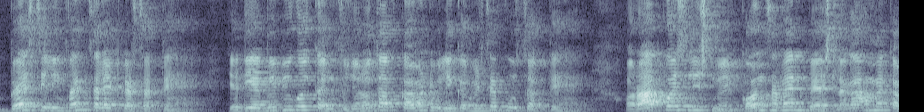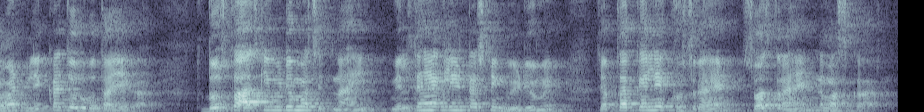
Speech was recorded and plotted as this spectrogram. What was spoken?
बेस्ट सीलिंग फ़ैन सेलेक्ट कर सकते हैं। यदि अभी भी कोई कंफ्यूजन हो तो आप कमेंट में लिखकर मेरे से पूछ सकते हैं। और आपको इस लिस्ट में कौन सा फ़ैन बेस्ट लगा, हमें कमेंट में लिखकर ज़रूर बताइएगा। तो दोस्तों, आज की वीडियो में इतना ही। मिलते हैं अगली इंटरेस्टिंग वीडियो में। जब तक के लिए खुश रहें, स्वस्थ रहें। नमस्कार।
